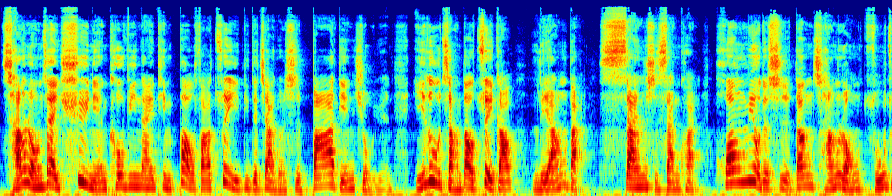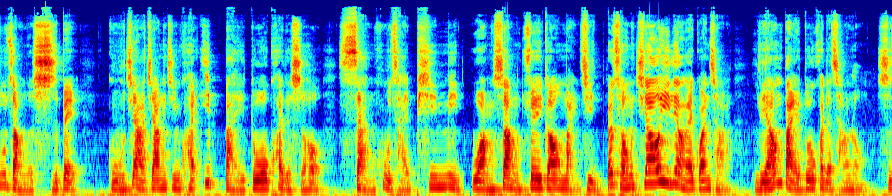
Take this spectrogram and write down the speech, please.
长荣在去年 COVID-19 爆发最低的价格是八点九元，一路涨到最高两百三十三块。荒谬的是，当长荣足足涨了十倍，股价将近快一百多块的时候，散户才拼命往上追高买进。而从交易量来观察，两百多块的长荣是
